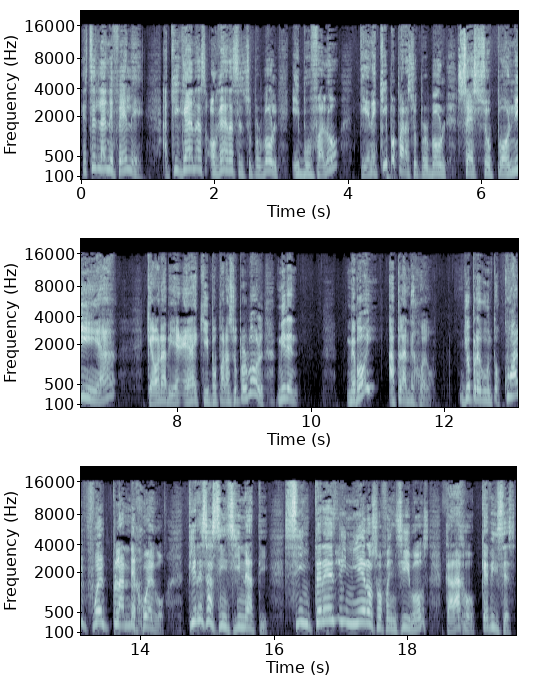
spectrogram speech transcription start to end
Esta es la NFL. Aquí ganas o ganas el Super Bowl. Y Buffalo tiene equipo para Super Bowl. Se suponía que ahora bien era equipo para Super Bowl. Miren, me voy a plan de juego. Yo pregunto, ¿cuál fue el plan de juego? Tienes a Cincinnati sin tres linieros ofensivos. Carajo, ¿qué dices?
